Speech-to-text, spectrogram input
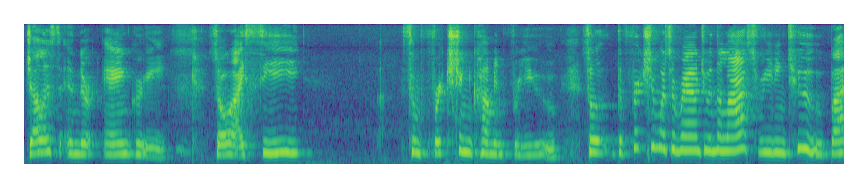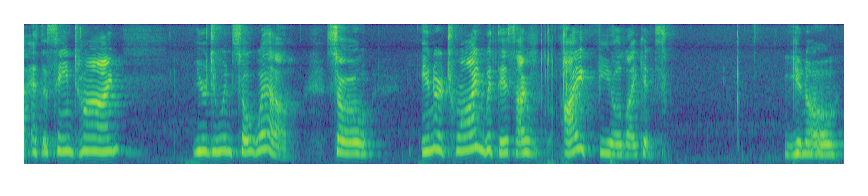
jealous and they're angry. So I see some friction coming for you. So the friction was around you in the last reading too, but at the same time, you're doing so well. So intertwined with this, I I feel like it's you know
